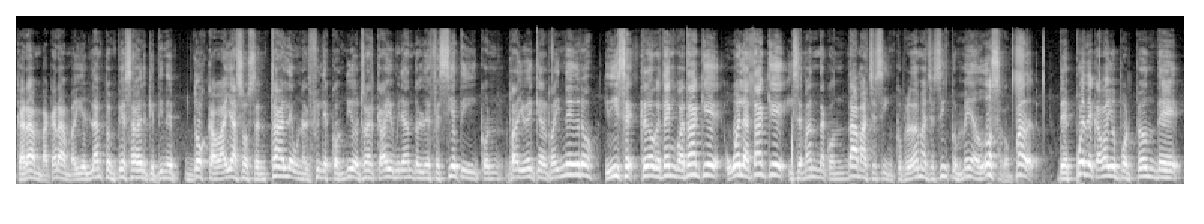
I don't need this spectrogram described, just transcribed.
Caramba, caramba. Y el blanco empieza a ver que tiene dos caballazos centrales, un alfil escondido detrás del caballo mirando el F7 y con rayo X al rey negro. Y dice, creo que tengo ataque, el ataque, y se manda con dama H5. Pero dama H5 es media dudosa, compadre. Después de caballo por peón de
